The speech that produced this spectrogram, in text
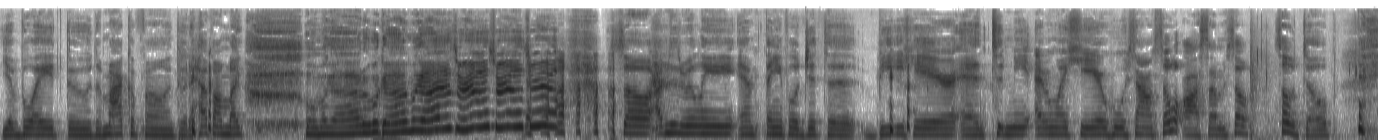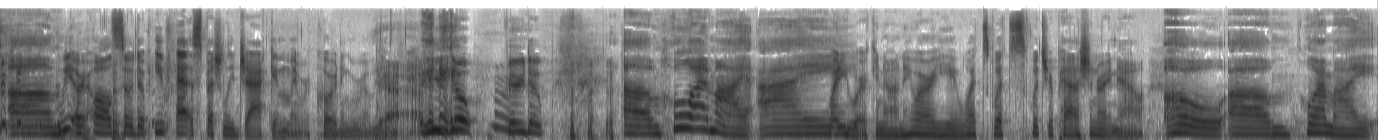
your voice through the microphone, through the headphone, I'm like, oh my god, oh my god, oh my god, it's real, it's real, it's real. so I'm just really am thankful just to be here and to meet everyone here who sounds so awesome, so so dope. Um, We are all so dope, especially Jack in the recording room. there. Yeah. he's dope, very dope. um, who am I? I What are you working on? Who are you? What's what's what's your passion right now? Oh, um, who am I?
